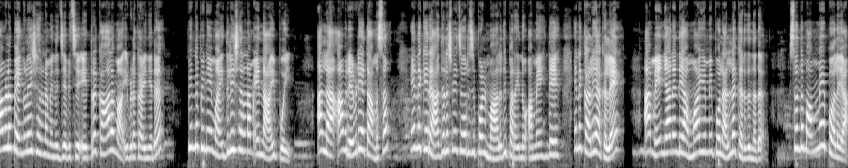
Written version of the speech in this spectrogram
അവളെ പെങ്ങളെ ശരണം എന്ന് ജപിച്ച് എത്ര കാലമാ ഇവിടെ കഴിഞ്ഞത്? പിന്നെ പിന്നെ മൈഥിലി ശരണം എന്നായിപ്പോയി. അല്ല അവരെവിടെയാ താമസം? എന്നൊക്കെ രാജലക്ഷ്മി ചോദിച്ചപ്പോൾ മാലതി പറയുന്നു അമ്മേ ദേ എന്നെ കളിയാക്കല്ലേ? അമ്മേ ഞാൻ എന്റെ അമ്മായിയമ്മയെ പോലെ അല്ല കരുതുന്നത്. സ്വന്തം അമ്മയെ പോലെയാ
